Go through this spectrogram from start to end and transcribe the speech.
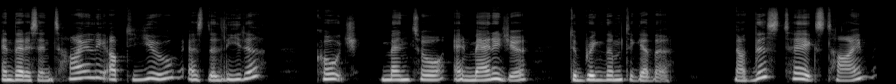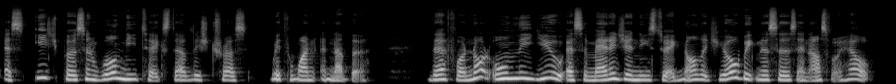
and that is entirely up to you as the leader, coach, mentor, and manager to bring them together. Now, this takes time as each person will need to establish trust with one another. Therefore, not only you as a manager needs to acknowledge your weaknesses and ask for help,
